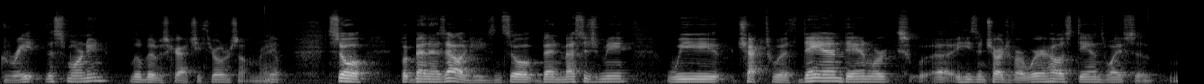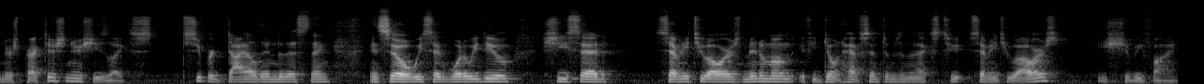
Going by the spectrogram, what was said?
great this morning. A little bit of a scratchy throat or something, right?" Yep. So, but Ben has allergies, and so Ben messaged me we checked with Dan. Dan works, uh, he's in charge of our warehouse. Dan's wife's a nurse practitioner. She's like super dialed into this thing. And so we said, What do we do? She said, 72 hours minimum. If you don't have symptoms in the next two, 72 hours, you should be fine.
